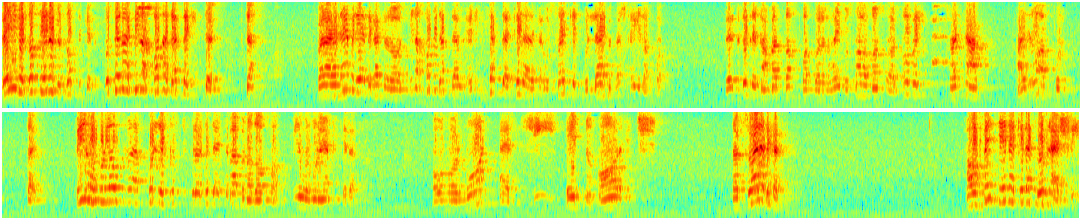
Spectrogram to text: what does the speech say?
زي بالظبط هنا بالظبط كده. بص هنا في لخبطة جامدة جدا بتحصل. فانا هنعمل إيه يا دكاترة؟ دلوقتي في لخبطة جامدة قوي يعني تبدا كده وال cycle كلها ما فيهاش أي لخبطة. زي ال pituitary اللي عمال تلخبط ولا ال hypothalamus ولا ال ovary مش نعرف عايزين نوقف كله طيب مين الهرمون يوقف كل القصة كلها تبدا انت بقى بنظافه مين الهرمون يعمل كده هو هرمون ال GnRH طب سؤال يا دكاتره هو بنت هنا كده في يوم ال 20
